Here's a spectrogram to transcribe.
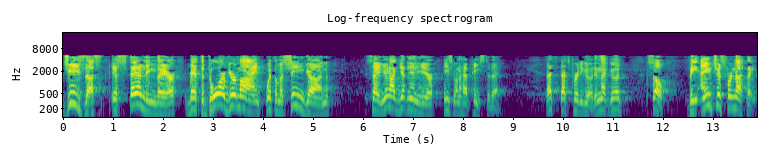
Jesus is standing there at the door of your mind with a machine gun saying, you're not getting in here. He's going to have peace today. That's, that's pretty good. Isn't that good? So, be anxious for nothing.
